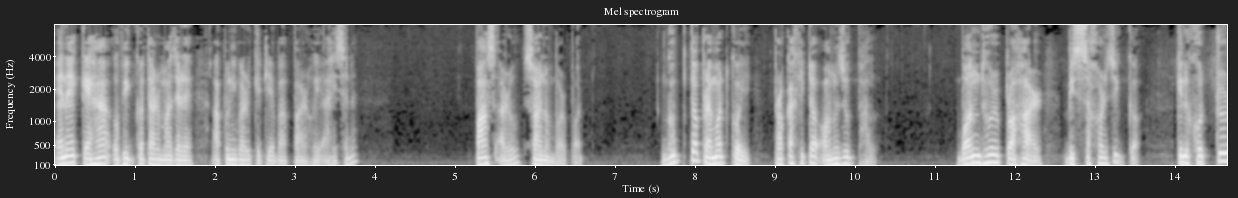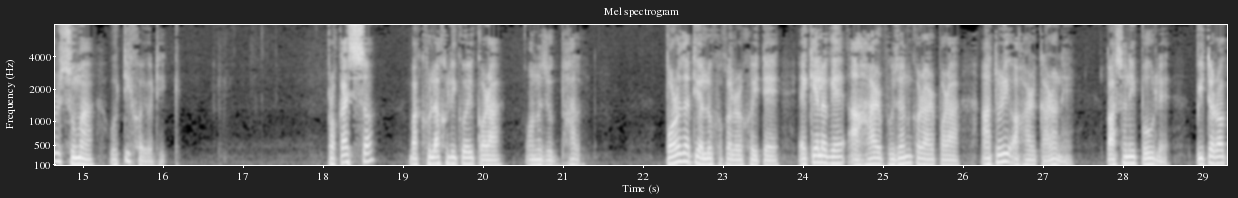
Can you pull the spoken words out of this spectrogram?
এনে কেহা অভিজ্ঞতাৰ মাজেৰে আপুনি বাৰু কেতিয়াবা পাৰ হৈ আহিছেনে? পাঁচ আৰু ছয় নম্বৰ পদ। গুপ্ত প্ৰেমতকৈ প্ৰকাশিত অনুযোগ ভাল। বন্ধুৰ প্ৰহাৰ বিশ্বাসৰ যোগ্য। কিন্তু শত্ৰুৰ চুমা অতিশয় অধিক। প্ৰকাশ্য বা খোলাখুলিকৈ কৰা অনুযোগ ভাল। পৰজাতীয় লোকসকলৰ সৈতে একেলগে আহাৰ ভোজন কৰাৰ পৰা আঁতৰি অহাৰ কাৰণে পাচনি পৌলে পিতৰক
